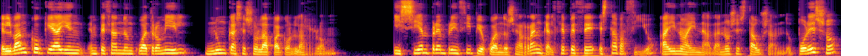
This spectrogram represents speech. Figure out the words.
El banco que hay empezando en 4000 nunca se solapa con las ROM. Y siempre en principio cuando se arranca el CPC está vacío, ahí no hay nada, no se está usando. Por eso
